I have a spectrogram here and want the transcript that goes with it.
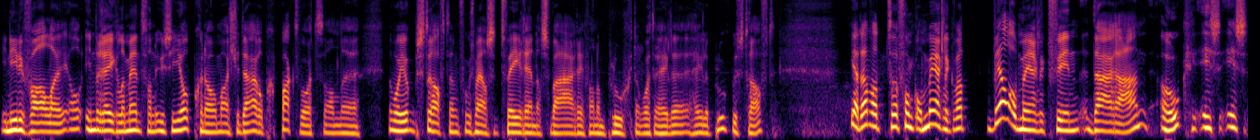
in ieder geval uh, in de reglement van de UCI opgenomen. Als je daarop gepakt wordt, dan, uh, dan word je ook bestraft. En volgens mij als er twee renners waren van een ploeg, dan wordt de hele, hele ploeg bestraft. Ja, dat wat, uh, vond ik opmerkelijk. Wat wel opmerkelijk vind daaraan ook, is, is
